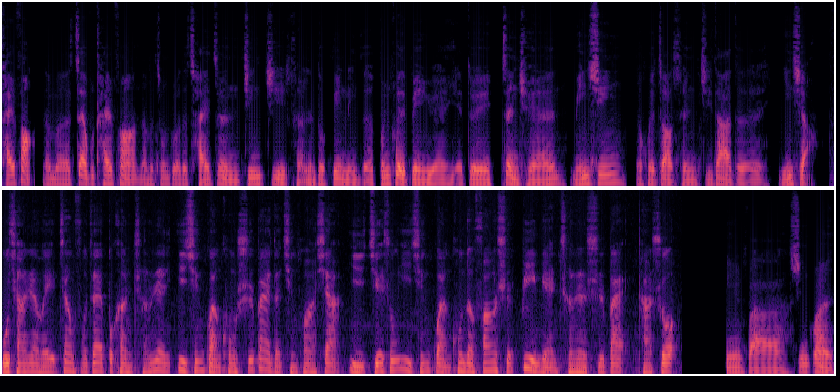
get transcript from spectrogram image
开放，那么再不开放，那么中国的财政经济可能都濒临着崩溃的边缘，也对政权民心都会造成极大的影响。吴强认为，政府在不肯承认疫情管控失败的情况下，以结束疫情管控的方式避免承认失败。他说：“把新冠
